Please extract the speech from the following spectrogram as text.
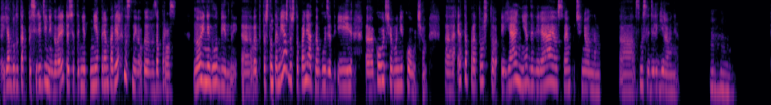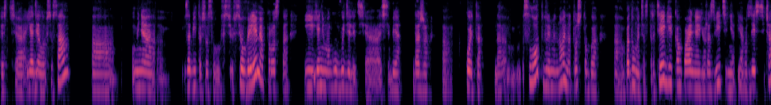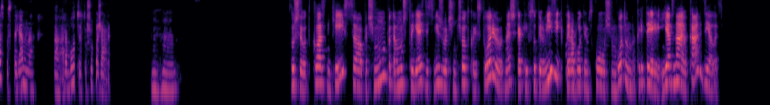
я буду так посередине говорить, то есть это не, не прям поверхностный э, запрос, но и не глубинный. Э, вот это что-то между, что понятно будет и э, коучем, и не коучем. Это про то, что я не доверяю своим подчиненным в смысле делегирования. Угу. То есть я делаю все сам, у меня забито все, все, все время просто, и я не могу выделить себе даже какой-то да, слот временной на то, чтобы а, подумать о стратегии компании, ее развитии. Нет, я вот здесь сейчас постоянно а, работаю, тушу пожары. Угу. Слушай, вот классный кейс. А, почему? Потому что я здесь вижу очень четкую историю. Знаешь, как и в супервизии, когда работаем с коучем, вот он критерий. Я знаю, как делать,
